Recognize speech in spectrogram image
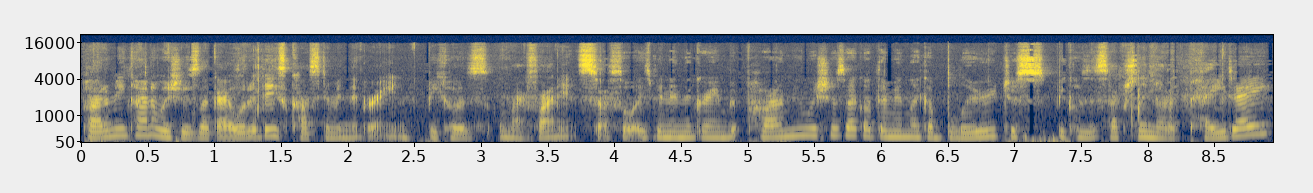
Part of me kind of wishes like I ordered these custom in the green because all my finance stuff's always been in the green but part of me wishes I got them in like a blue just because it's actually not a payday.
